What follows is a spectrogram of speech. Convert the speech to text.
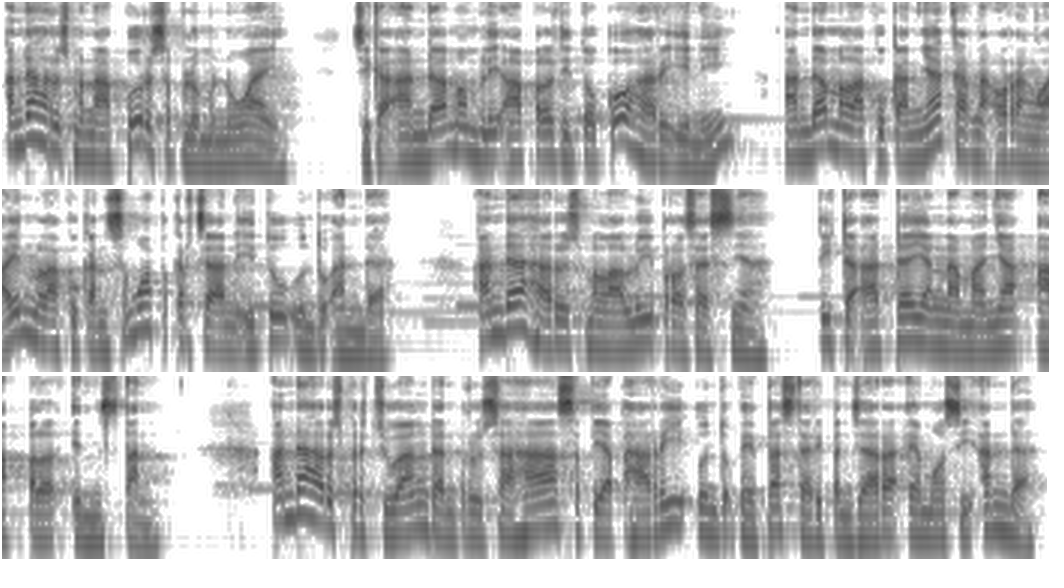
Anda harus menabur sebelum menuai. Jika Anda membeli apel di toko hari ini, Anda melakukannya karena orang lain melakukan semua pekerjaan itu untuk Anda. Anda harus melalui prosesnya. Tidak ada yang namanya apel instan. Anda harus berjuang dan berusaha setiap hari untuk bebas dari penjara emosi Anda.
